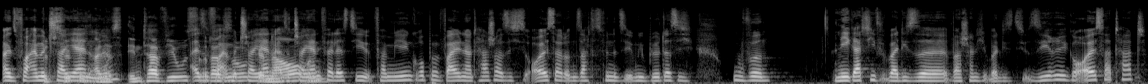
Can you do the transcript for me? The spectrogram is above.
Also vor allem mit bezüglich Cheyenne. Ne? eines Interviews Also vor allem so. mit Cheyenne. genau. also Cheyenne verlässt die Familiengruppe, weil Natascha sich äußert und sagt, das findet sie irgendwie blöd, dass sich Uwe negativ über diese, wahrscheinlich über diese Serie geäußert hat.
